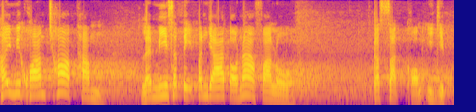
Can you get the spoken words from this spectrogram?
ให้มีความชอบธรรม และมีสติปัญญาต่อหน้าฟาโรห์ กษัตริย์ของอียิปต์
